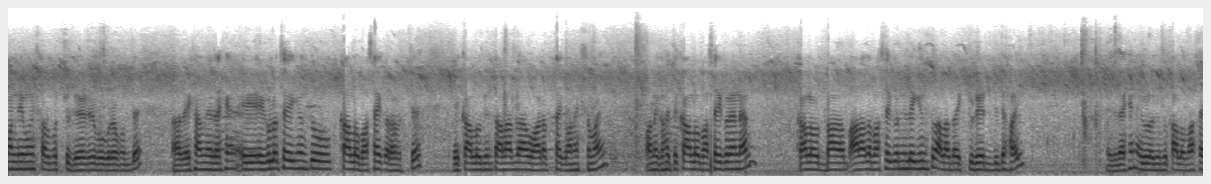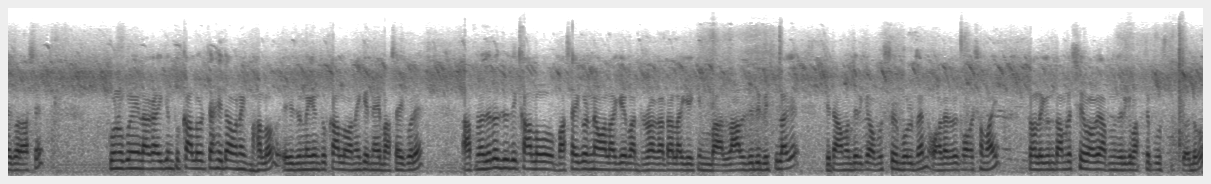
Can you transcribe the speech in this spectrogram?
মানে এবং সর্বোচ্চ গ্রেডের বগুড়ার মধ্যে। আর এখানে দেখেন এগুলো থেকে কিন্তু কালো বাছাই করা হচ্ছে। এই কালো কিন্তু আলাদা ওয়ার্ডার থাকে অনেক সময়। অনেকে হয়তো কালো বাছাই করে নেন। কালো আলাদা বাছাই করে নিলে কিন্তু আলাদা একটু রেট দিতে হয়। এই যে দেখেন, এগুলো কিন্তু কালো বাছাই করা আছে। কোনো কোনো এলাকায় কিন্তু কালোর চাহিদা অনেক ভালো, এই জন্য কিন্তু কালো অনেকে নেয় বাছাই করে। আপনাদেরও যদি কালো বাছাই করে নেওয়া লাগে বা ডোরা কাটা লাগে কিংবা লাল যদি বেশি লাগে, সেটা আমাদেরকে অবশ্যই বলবেন অর্ডারের সময়। তাহলে কিন্তু আমরা সেভাবে আপনাদেরকে বাচ্চা প্রস্তুত করে দেবো।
